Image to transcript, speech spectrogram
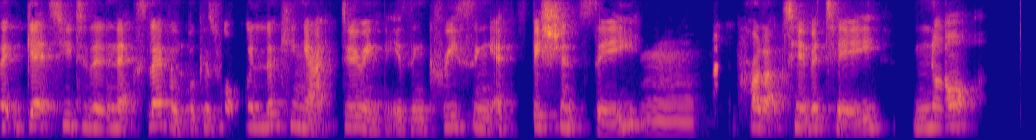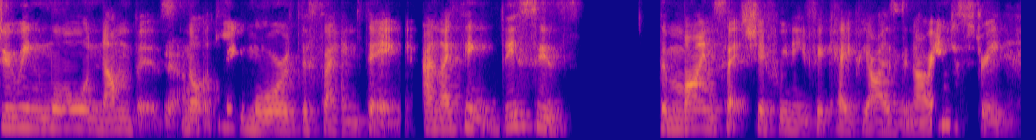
that gets you to the next level because what we're looking at doing is increasing efficiency mm. productivity not doing more numbers yeah. not doing more of the same thing and i think this is the mindset shift we need for kpis mm. in our industry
